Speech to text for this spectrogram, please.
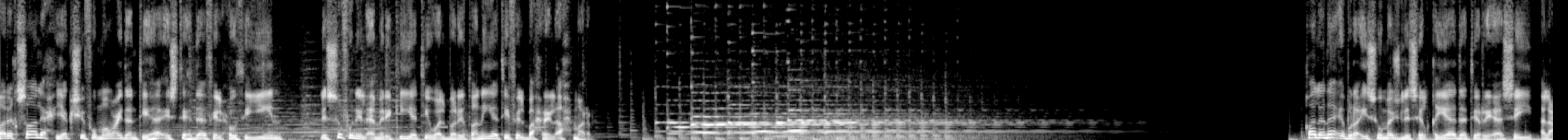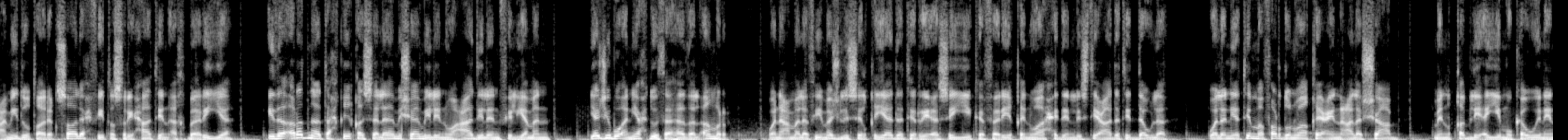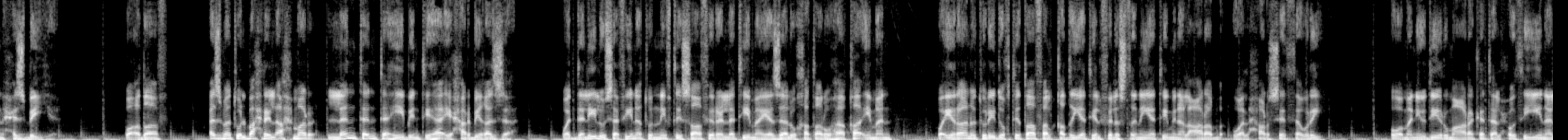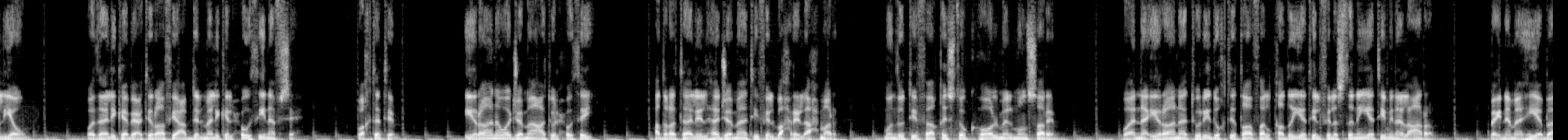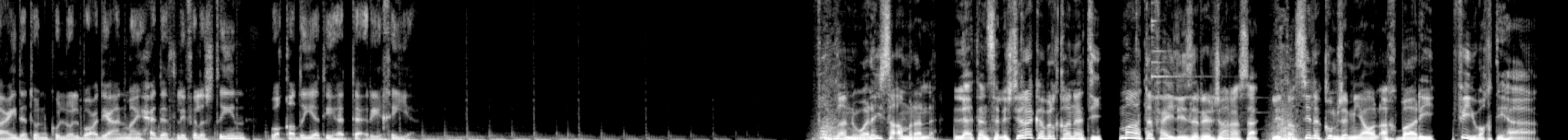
طارق صالح يكشف موعد انتهاء استهداف الحوثيين للسفن الأمريكية والبريطانية في البحر الأحمر. قال نائب رئيس مجلس القيادة الرئاسي العميد طارق صالح في تصريحات أخبارية إذا أردنا تحقيق سلام شامل وعادل في اليمن يجب أن يحدث هذا الأمر ونعمل في مجلس القيادة الرئاسي كفريق واحد لاستعادة الدولة ولن يتم فرض واقع على الشعب من قبل أي مكون حزبي. وأضاف أزمة البحر الأحمر لن تنتهي بانتهاء حرب غزة والدليل سفينة النفط صافر التي ما يزال خطرها قائما وإيران تريد اختطاف القضية الفلسطينية من العرب والحرس الثوري. هو من يدير معركة الحوثيين اليوم وذلك باعتراف عبد الملك الحوثي نفسه. واختتم إيران وجماعة الحوثي حضرتا للهجمات في البحر الأحمر منذ اتفاق ستوكهولم المنصرم. وأن إيران تريد اختطاف القضية الفلسطينية من العرب بينما هي بعيدة كل البعد عن ما يحدث لفلسطين وقضيتها التاريخية. فضلا وليس امرا. لا تنسى الاشتراك بالقناة مع تفعيل زر الجرس لتصلكم جميع الأخبار في وقتها.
